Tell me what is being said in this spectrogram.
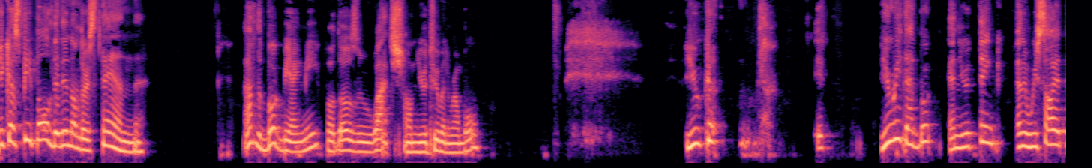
Because people they didn't understand. I have the book behind me for those who watch on YouTube and Rumble. You could, it, you read that book and you think, and we saw it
